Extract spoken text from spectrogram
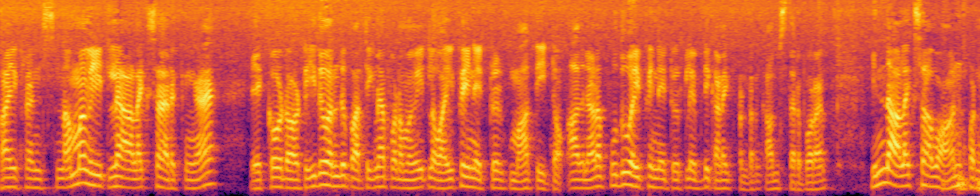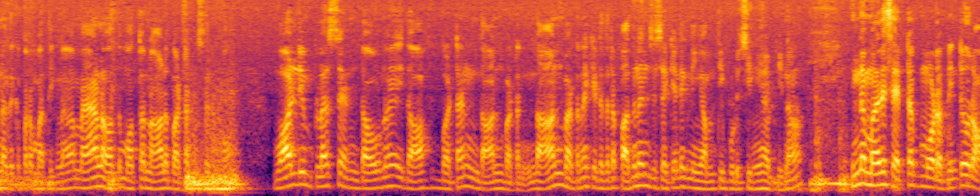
ஹாய் ஃப்ரெண்ட்ஸ் நம்ம வீட்டில் அலெக்ஸா இருக்குங்க. எக்கோ டாட் இது வந்து பார்த்தீங்கன்னா இப்போ நம்ம வீட்டில் வைஃபை நெட்வொர்க் மாற்றிட்டோம் அதனால் புது வைஃபை நெட்ஒர்க்கில் எப்படி கனெக்ட் பண்ணுறேன்னு காமிச்சு தர போகிறேன் இந்த அலெக்ஸாவை ஆன் பண்ணதுக்கப்புறம் பார்த்தீங்கன்னா மேலே வந்து மொத்தம் நாலு பட்டன்ஸ் இருக்கும். வால்யூம் ப்ளஸ் அண்ட் டவுனு இது ஆஃப் பட்டன் இந்த ஆன் பட்டன் இந்த ஆன் பட்டனை கிட்டத்தட்ட பதினஞ்சு செகண்டுக்கு நீங்கள் அமுத்தி பிடிச்சிங்க அப்படின்னா இந்த மாதிரி செட்டப் மோட் அப்படின்ட்டு ஒரு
